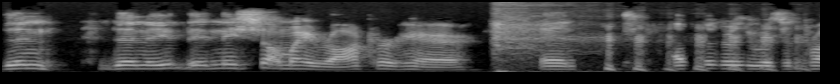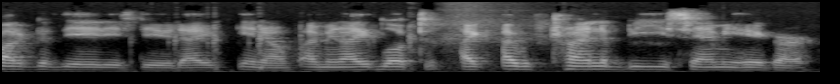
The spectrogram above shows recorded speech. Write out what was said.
Then then they then they saw my rocker hair, and I literally was a product of the '80s, dude. I you know I mean I looked I, I was trying to be Sammy Hagar.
